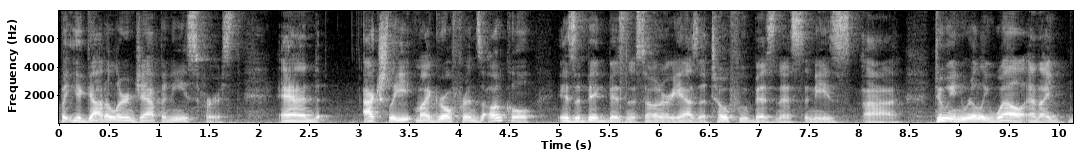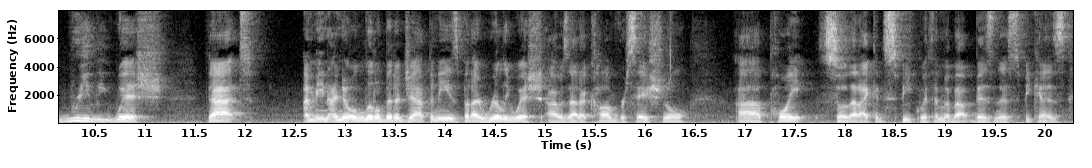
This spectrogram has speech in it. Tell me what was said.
but you got to learn Japanese first. And actually, my girlfriend's uncle is a big business owner. He has a tofu business and he's uh, doing really well. And I really wish that, I mean, I know a little bit of Japanese, but I really wish I was at a conversational uh, point so that I could speak with him about business because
